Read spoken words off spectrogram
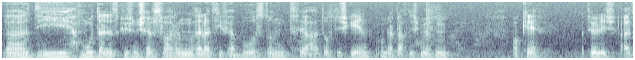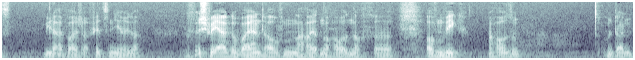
die Mutter des Küchenchefs war dann relativ erbost und ja, durfte ich gehen. Und da dachte ich mir, hm, okay, natürlich, als, wie alt war ich, 14-Jähriger, schwer geweint auf dem, nach, nach, nach, äh, auf dem Weg nach Hause. Und dann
